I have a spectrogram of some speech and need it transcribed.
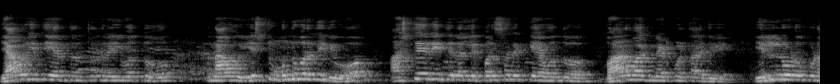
ಯಾವ ರೀತಿ ಅಂತಂತಂದರೆ ಇವತ್ತು ನಾವು ಎಷ್ಟು ಮುಂದುವರೆದಿದ್ದೀವೋ ಅಷ್ಟೇ ರೀತಿಯಲ್ಲಿ ಪರಿಸರಕ್ಕೆ ಒಂದು ಭಾರವಾಗಿ ನಡ್ಕೊಳ್ತಾ ಇದ್ದೀವಿ ಎಲ್ಲೋಡು ಕೂಡ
